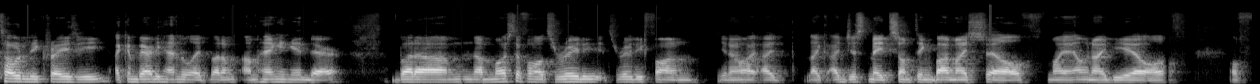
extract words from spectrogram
totally crazy. I can barely handle it, but I'm I'm hanging in there. But um, no, most of all, it's really it's really fun. You know, I, I like I just made something by myself, my own idea of of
